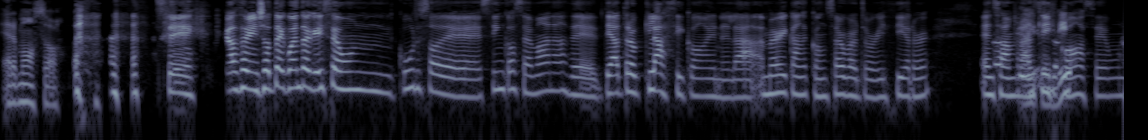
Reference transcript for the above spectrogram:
hermoso. Sí, Catherine, yo te cuento que hice un curso de cinco semanas de teatro clásico en la American Conservatory Theater en San Francisco hace un,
